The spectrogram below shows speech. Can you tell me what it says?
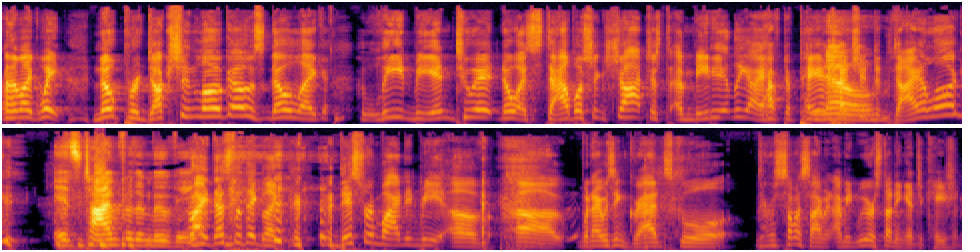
And I'm like, wait, no production logos, no like lead me into it, no establishing shot, just immediately I have to pay No. attention to dialogue. It's time for the movie. Right, that's the thing. Like, this reminded me of uh, when I was in grad school. There was some assignment. I mean, we were studying education,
